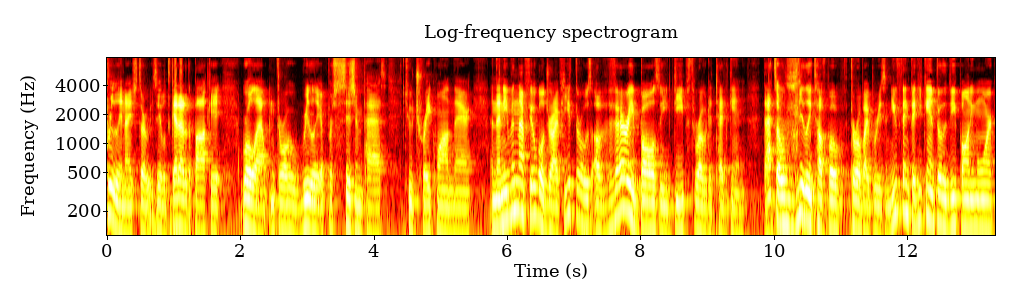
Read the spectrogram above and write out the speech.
really nice throw. He was able to get out of the pocket, roll out, and throw really a precision pass to Tre'Quan there. And then even that field goal drive, he throws a very ballsy deep throw to Ted Ginn. That's a really tough throw by Brees. And you think that he can't throw the deep ball anymore?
